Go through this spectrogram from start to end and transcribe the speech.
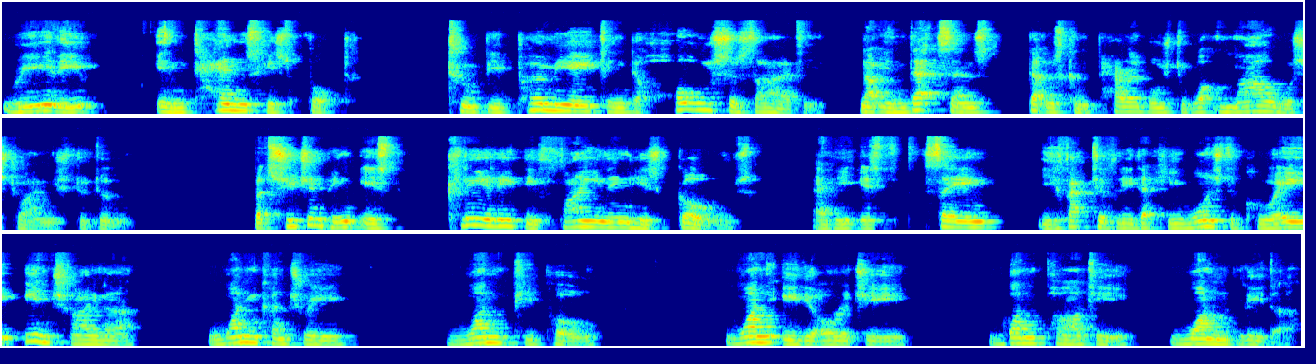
really intends his thought to be permeating the whole society. Now, in that sense, that was comparable to what Mao was trying to do. But Xi Jinping is clearly defining his goals, and he is saying effectively that he wants to create in China one country, one people, one ideology, one party, one leader.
